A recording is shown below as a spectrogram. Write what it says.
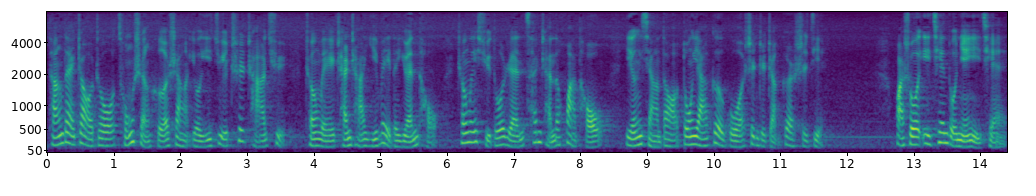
唐代赵州从审和尚有一句“吃茶去”。成为禅茶一味的源头，成为许多人参禅的话头，影响到东亚各国，甚至整个世界。话说一千多年以前，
